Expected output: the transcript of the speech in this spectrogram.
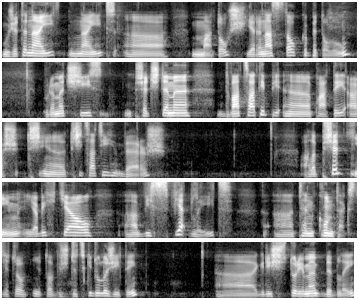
můžete najít, najít uh, Matoš 11. kapitolu. Budeme číst přečteme 25. až 30. verš. Ale předtím já bych chtěl vysvětlit ten kontext. Je to, je to vždycky důležitý, když studujeme Bibli,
